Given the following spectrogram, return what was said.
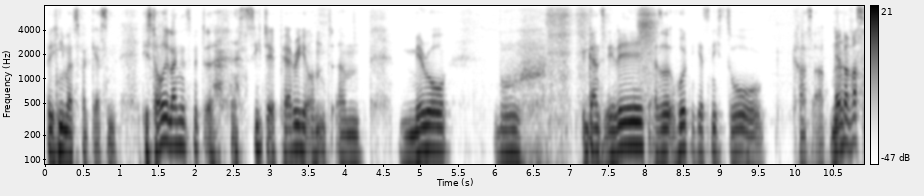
Werde ich niemals vergessen. Die Storyline ist mit äh, CJ Perry und ähm, Miro. Puh, ganz ehrlich, also holt mich jetzt nicht so krass ab. Ne? Ja, aber was,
